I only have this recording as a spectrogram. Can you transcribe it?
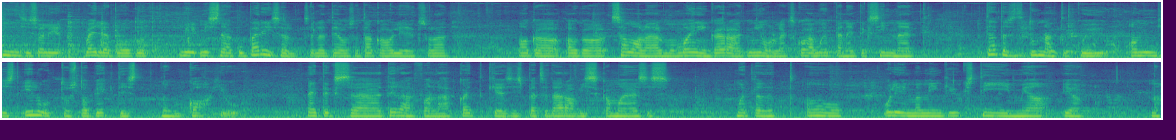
siin siis oli välja toodud, mis nagu päriselt selle teose taga oli, eks ole. aga, aga samal ajal ma mainin ka ära, et minul läks kohe mõte näiteks sinna, et teate seda tunnet, et kui on mingist elutust objektist nagu kahju. näiteks äh, telefon läheb katki ja siis pead seda ära viskama ja siis mõtled, et oo, olime mingi üks tiim ja, ja noh,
